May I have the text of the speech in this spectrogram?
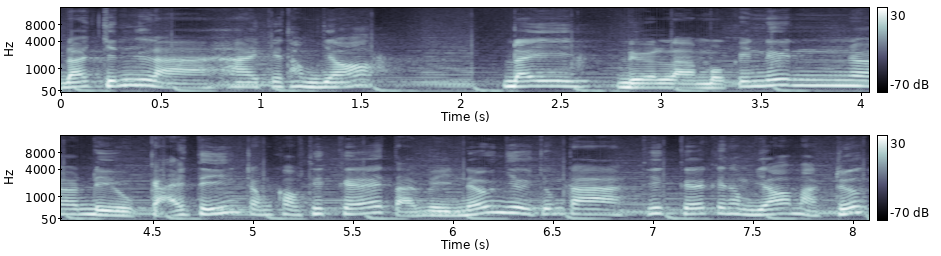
đó chính là hai cái thông gió đây đều là một cái điều cải tiến trong khâu thiết kế tại vì nếu như chúng ta thiết kế cái thông gió mặt trước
